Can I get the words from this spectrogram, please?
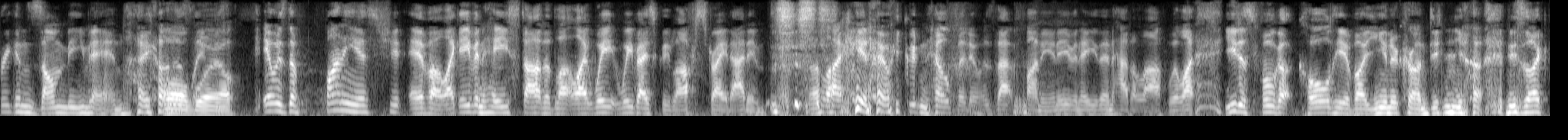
friggin' zombie man. Like Oh, honestly, it was- it was the funniest shit ever. Like even he started like like we we basically laughed straight at him. like you know we couldn't help it. It was that funny, and even he then had a laugh. We're like, you just full got called here by Unicron, didn't you? And he's like,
